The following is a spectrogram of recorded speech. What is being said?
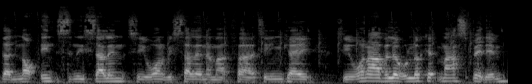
they're not instantly selling, so you want to be selling them at 13k. So you want to have a little look at mass bidding.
